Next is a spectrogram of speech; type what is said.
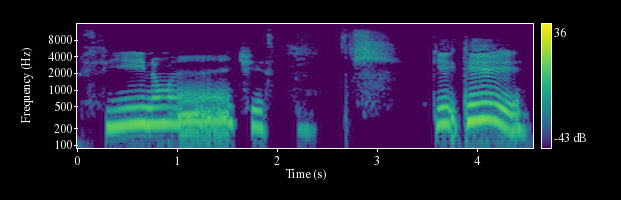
sí, no manches. Qué, qué,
